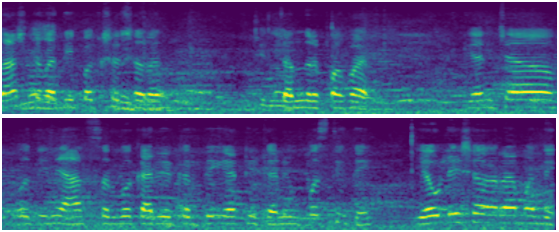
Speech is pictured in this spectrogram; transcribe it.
राष्ट्रवादी पक्ष शरद चंद्र पवार यांच्या वतीने आज सर्व कार्यकर्ते या ठिकाणी उपस्थित आहे. येवले शहरामध्ये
